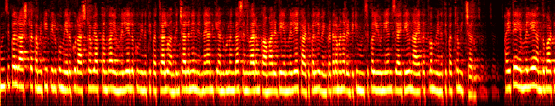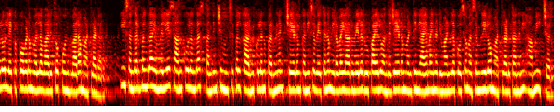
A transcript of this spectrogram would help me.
మున్సిపల్ రాష్ట్ర కమిటీ పిలుపు మేరకు రాష్ట్ర వ్యాప్తంగా ఎమ్మెల్యేలకు వినతి పత్రాలు అందించాలనే నిర్ణయానికి అనుగుణంగా శనివారం కామారెడ్డి ఎమ్మెల్యే కాటిపల్లి వెంకటరమణరెడ్డికి మున్సిపల్ యూనియన్ సిఐటియు నాయకత్వం వినతి పత్రం ఇచ్చారు. అయితే ఎమ్మెల్యే అందుబాటులో లేకపోవడం వల్ల వారితో ఫోన్ ద్వారా మాట్లాడారు. ఈ సందర్భంగా ఎమ్మెల్యే సానుకూలంగా స్పందించి మున్సిపల్ కార్మికులను పర్మినెంట్ చేయడం కనీస వేతనం ఇరవై ఆరు వేల రూపాయలు అందజేయడం వంటి న్యాయమైన డిమాండ్ల కోసం అసెంబ్లీలో మాట్లాడుతానని హామీ ఇచ్చారు.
